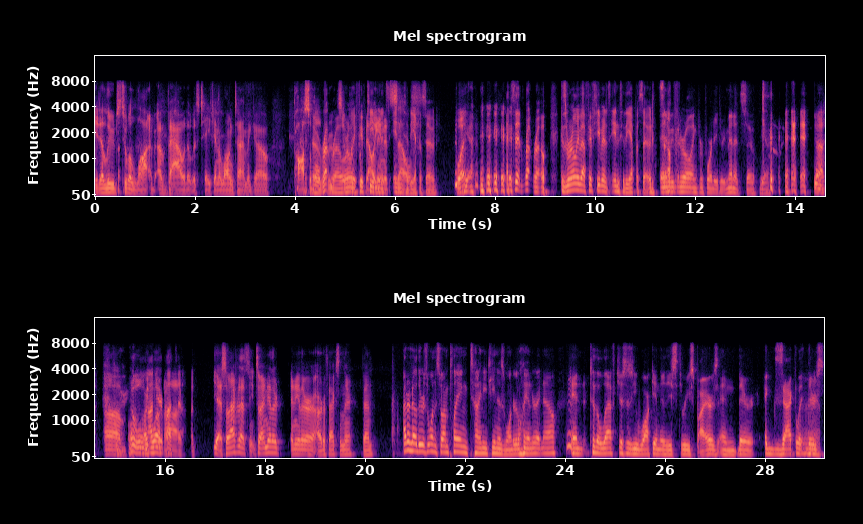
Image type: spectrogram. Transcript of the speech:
it alludes to a lot of a vow that was taken a long time ago possible Uh, roots Rutrow, we're only 15 rebellion minutes into the episode. what Yeah. I said Rutrow because we're only about 15 minutes into the episode. and So. we've been rolling for 43 minutes. So yeah. yeah um no, we'll- On what? your butts, uh, yeah so after that scene so any other any other artifacts in there ben I don't know. There's one. So I'm playing Tiny Tina's Wonderland right now, Hmm. and to the left, just as you walk in, there are these three spires, and they're exactly Oh, there's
